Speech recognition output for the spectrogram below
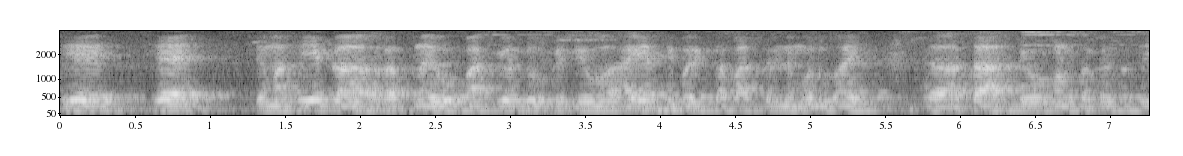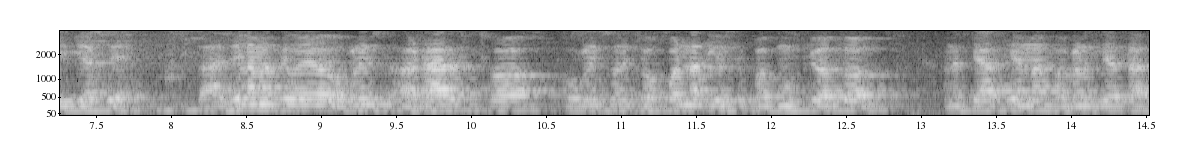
જે છે, તેમાંથી એક રત્ન એવું બાકી હતું કે જેઓ આઈએસની પરીક્ષા પાસ કરીને મનુભાઈ હતા, તેઓ પણ સદસ્ય થઈ ગયા છે. તો આ જિલ્લામાં તેઓએ ઓગણીસ, અઢાર, છ, ઓગણીસો ને ચોપનના દિવસે પગ મૂક્યો હતો અને ત્યારથી એમના પગણ થયા હતા.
